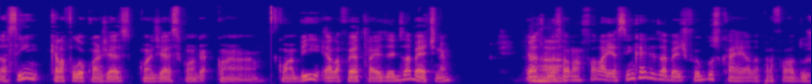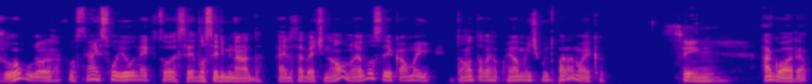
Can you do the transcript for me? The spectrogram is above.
assim que ela falou com a Jess, com a Jess, com a, com a, com a Bi, ela foi atrás da Elizabeth, né? E elas Aham. começaram a falar. E assim que a Elizabeth foi buscar ela pra falar do jogo, ela já falou assim: Ah, sou eu, né? Que tô, vou ser eliminada. A Elizabeth, não, não é você, calma aí. Então ela tava realmente muito paranoica. Sim. Agora,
